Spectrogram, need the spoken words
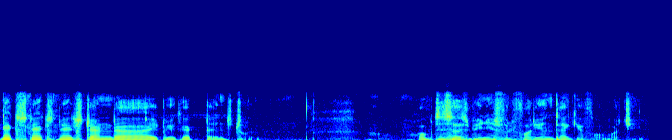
next, next, next, and uh, it will get installed. Hope this has been useful for you, and thank you for watching.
